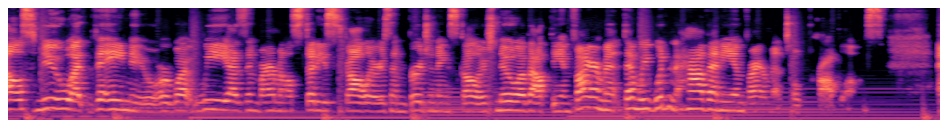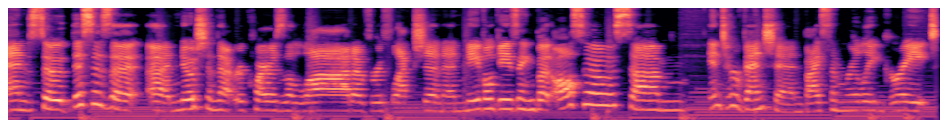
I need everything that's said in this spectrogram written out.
else knew what they knew or what we as environmental studies scholars and burgeoning scholars know about the environment, then we wouldn't have any environmental problems. And so this is a, a notion that requires a lot of reflection and navel gazing, but also some intervention by some really great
